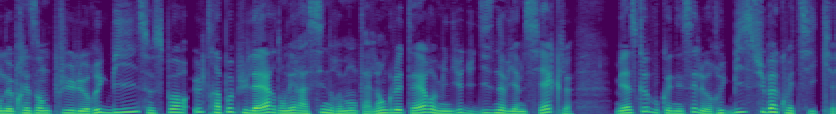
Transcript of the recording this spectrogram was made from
On ne présente plus le rugby, ce sport ultra populaire dont les racines remontent à l'Angleterre au milieu du 19e siècle. Mais est-ce que vous connaissez le rugby subaquatique?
